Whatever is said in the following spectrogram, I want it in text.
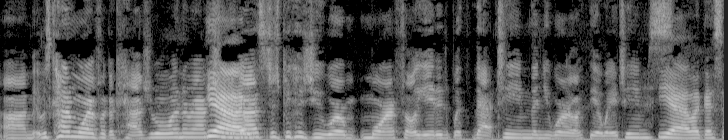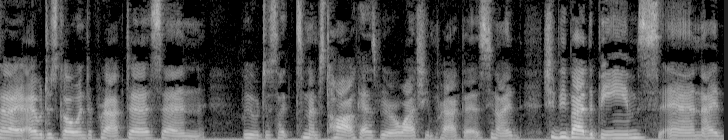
Um, it was kind of more of like a casual interaction, yeah, I guess, just because you were more affiliated with that team than you were like the away teams. Yeah, like I said, I, I would just go into practice and we would just like sometimes talk as we were watching practice. You know, I'd, she'd be by the beams and I'd,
